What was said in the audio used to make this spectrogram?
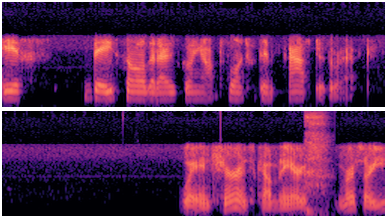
if they saw that I was going out to lunch with him after the wreck. Wait, insurance company? Are, Marissa, are you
